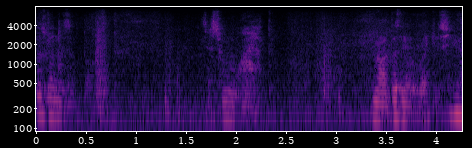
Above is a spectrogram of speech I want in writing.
This one isn't bad. This one wild. No, it doesn't look like it's here.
